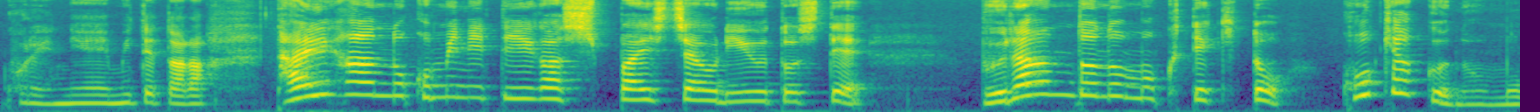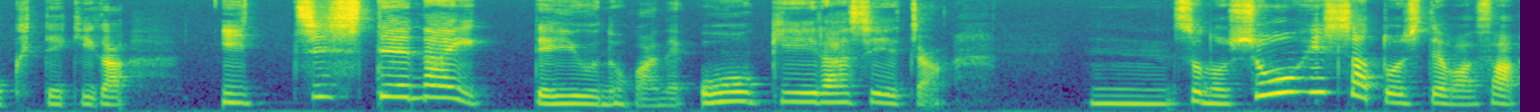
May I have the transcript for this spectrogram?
これね見てたら大半のコミュニティが失敗しちゃう理由としてブランドの目的と顧客の目的が一致してないっていうのがね大きいらしいじゃん。うんその消費者としてはさ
